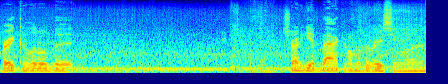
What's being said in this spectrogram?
brake a little bit, try to get back onto the racing line.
